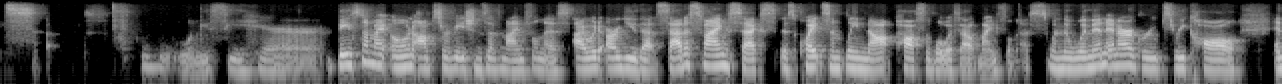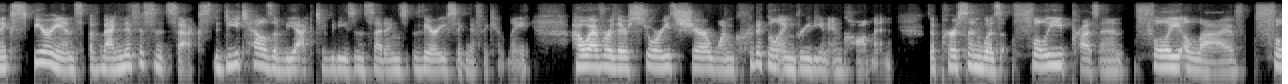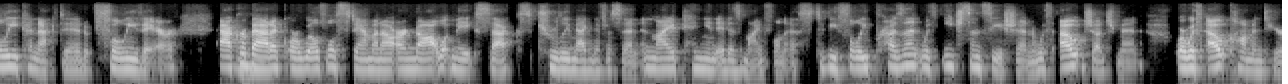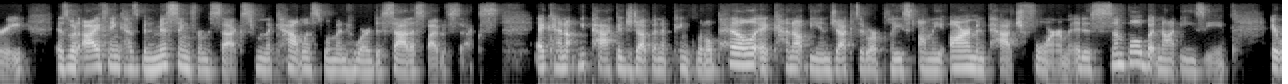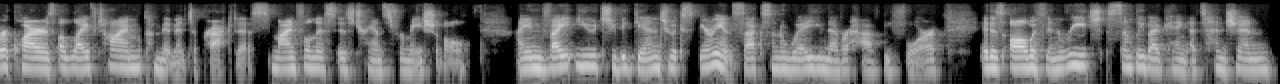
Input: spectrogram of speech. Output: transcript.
let me see here. Based on my own observations of mindfulness, I would argue that satisfying sex is quite simply not possible without mindfulness. When the women in our groups recall an experience of magnificent sex, the details of the activities and settings vary significantly. However, their stories share one critical ingredient in common. The person was fully present, fully alive, fully connected, fully there. Mm-hmm. Acrobatic mm-hmm. or willful stamina are not what makes sex truly magnificent. In my opinion, it is mindfulness to be fully present with each sensation without judgment or without commentary is what I think has been missing from sex from the countless women who are dissatisfied with sex. It cannot be packaged up in a pink little pill, it cannot be injected or placed on the arm in patch form. It is simple but not easy. It requires a lifetime commitment to practice. Mindfulness is transformational. I invite you to begin to experience sex in a way you never have before. It is all within reach simply by paying attention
